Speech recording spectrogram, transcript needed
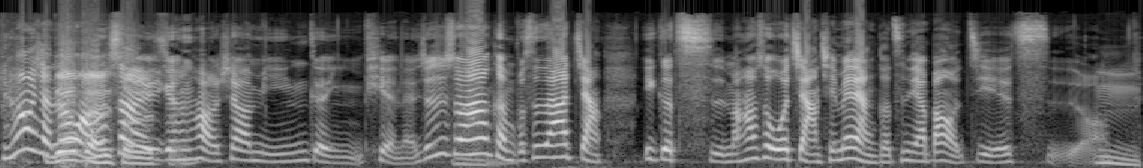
你看，我想到网上有一个很好笑的迷音梗影片呢，就是说他可能不是他讲一个词嘛，他说我讲前面两个字，你要帮我接词哦。嗯，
